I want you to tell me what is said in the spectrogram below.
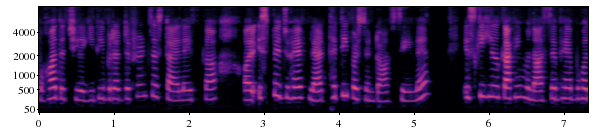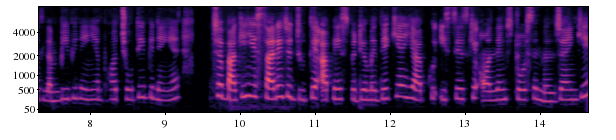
बहुत अच्छी लगी थी। बड़ा डिफरेंट सा स्टाइल है इसका और इस पर जो है flat thirty percent off sale है। इसकी हील काफ़ी मुनासिब है, बहुत लंबी भी नहीं है, बहुत छोटी भी नहीं है। अच्छा बाकी ये सारे जो जूते आपने इस वीडियो में देखे हैं, ये आपको इससे के ऑनलाइन स्टोर से मिल जाएँगे।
